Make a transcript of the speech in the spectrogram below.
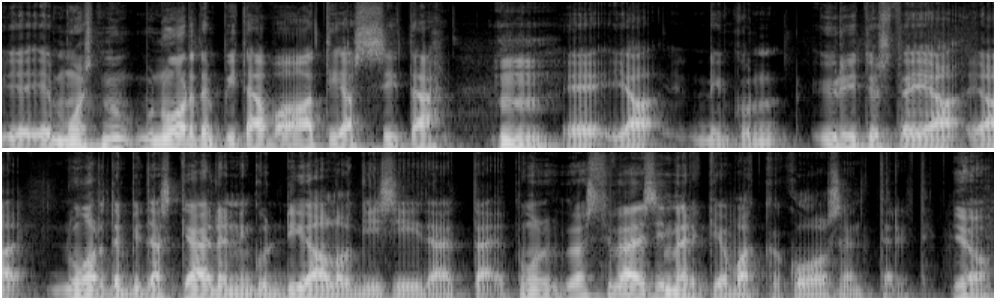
ja, ja nuorten pitää vaatia sitä, hmm. ja, ja niin kuin yritysten ja, ja nuorten pitäisi käydä niin kuin dialogi siitä, että myös hyvä esimerkki on vaikka call centerit. Joo.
